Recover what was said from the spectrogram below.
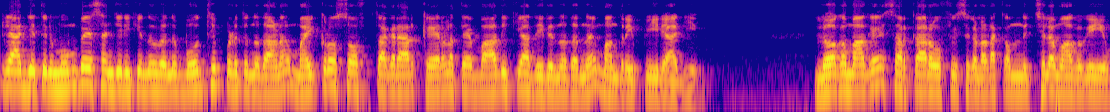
രാജ്യത്തിന് മുമ്പേ സഞ്ചരിക്കുന്നുവെന്ന് ബോധ്യപ്പെടുത്തുന്നതാണ് മൈക്രോസോഫ്റ്റ് തകരാർ കേരളത്തെ ബാധിക്കാതിരുന്നതെന്ന് മന്ത്രി പി രാജീവ്. ലോകമാകെ സർക്കാർ ഓഫീസുകളടക്കം നിശ്ചലമാകുകയും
